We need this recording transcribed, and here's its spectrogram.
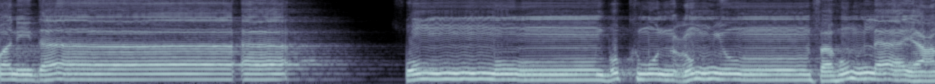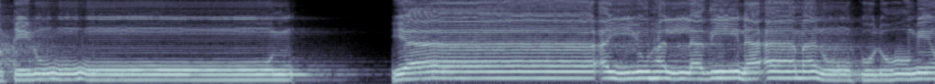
ونداء صم بكم عمي فهم لا يعقلون. يا أيها الذين آمنوا كلوا من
